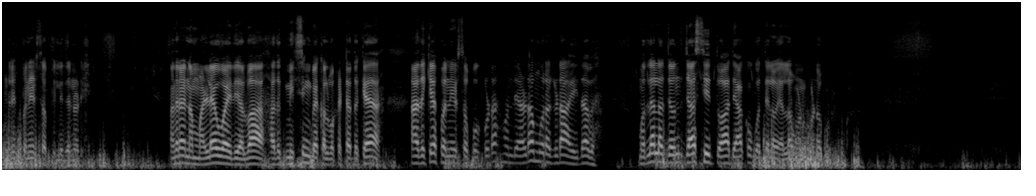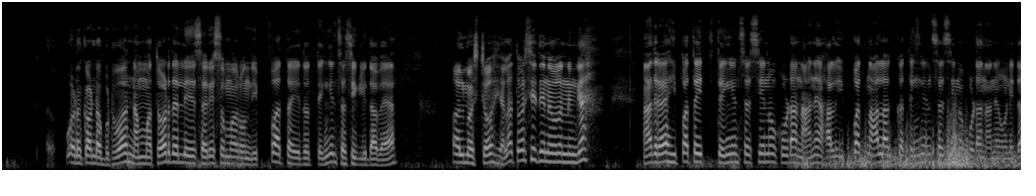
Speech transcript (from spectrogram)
ಅಂದರೆ ಪನ್ನೀರ್ ಸೊಪ್ಪು ಇಲ್ಲಿದೆ ನೋಡಿ. ಅಂದರೆ ನಮ್ಮ ಮಳೆ ಹೂವು ಇದೆಯಲ್ವಾ, ಅದಕ್ಕೆ ಮಿಕ್ಸಿಂಗ್ ಬೇಕಲ್ವ ಕಟ್ಟೋದಕ್ಕೆ? ಅದಕ್ಕೆ ಪನ್ನೀರ್ ಸೊಪ್ಪು ಕೂಡ ಒಂದು ಎರಡು ಮೂರು ಗಿಡ ಇದ್ದಾವೆ ಮೊದಲೆಲ್ಲ ಜೊಂದು ಜಾಸ್ತಿ ಇತ್ತು ಅದು ಯಾಕೋ ಗೊತ್ತಿಲ್ಲ ಎಲ್ಲ ಒಣ್ಕೊಂಡೋಗ್ಬಿಟ್ವು. ಒಣ್ಕೊಂಡೋಗ್ಬಿಟ್ವು. ನಮ್ಮ ತೋಟದಲ್ಲಿ ಸರಿಸುಮಾರು ಒಂದು ಇಪ್ಪತ್ತೈದು ತೆಂಗಿನ ಸಸಿಗಳಿದ್ದಾವೆ. ಆಲ್ಮೋಸ್ಟು ಎಲ್ಲ ತೋರಿಸಿದ್ದೀನಲ್ಲ ನಿಮಗೆ? ಆದರೆ ಇಪ್ಪತ್ತೈದು ತೆಂಗಿನ ಸಸಿನೂ ಕೂಡ ನಾನೇ, ಹಲ್ ಇಪ್ಪತ್ನಾಲ್ಕು ತೆಂಗಿನ ಸಸಿನೂ ಕೂಡ ನಾನೇ ಉಣಿದ.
